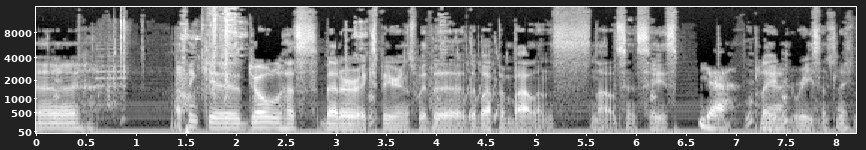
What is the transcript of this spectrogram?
uh, I think uh, Joel has better experience with the, the weapon balance now since he's Yeah. played yeah, recently. makes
